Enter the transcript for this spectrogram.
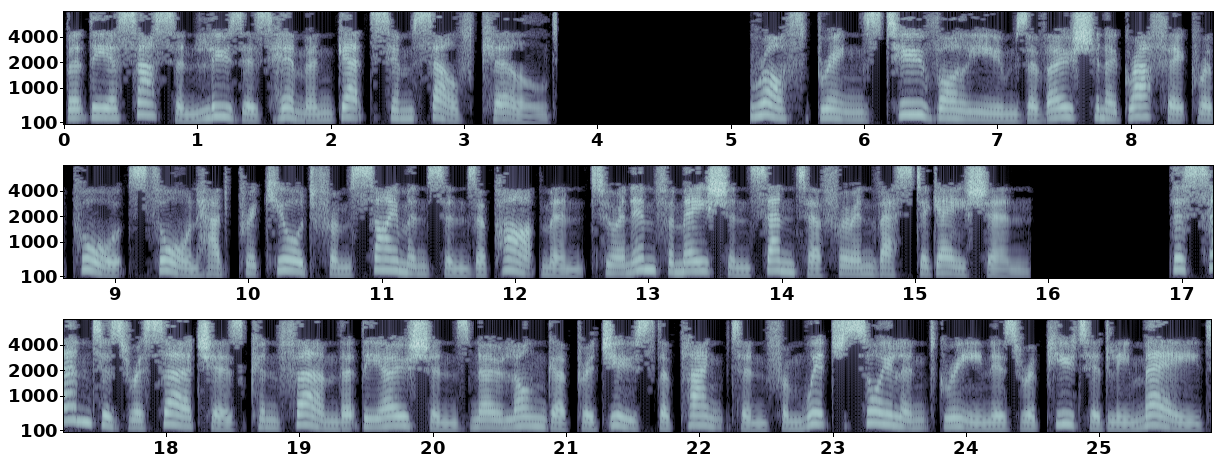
but the assassin loses him and gets himself killed. Roth brings two volumes of oceanographic reports Thorne had procured from Simonson's apartment to an information center for investigation. The center's researchers confirm that the oceans no longer produce the plankton from which Soylent Green is reputedly made,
